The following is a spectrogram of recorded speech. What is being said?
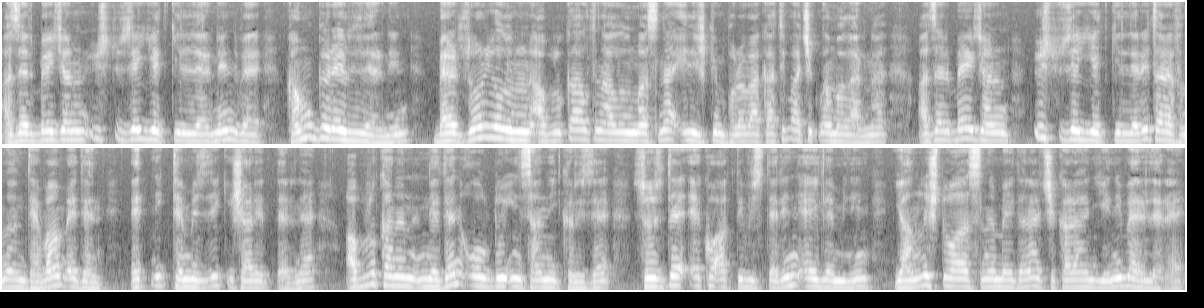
Azerbaycan'ın üst düzey yetkililerinin ve kamu görevlilerinin Berzor yolunun abluka altına alınmasına ilişkin provokatif açıklamalarına, Azerbaycan'ın üst düzey yetkilileri tarafından devam eden etnik temizlik işaretlerine, ablukanın neden olduğu insani krize, sözde eko aktivistlerin eyleminin yanlış doğasını meydana çıkaran yeni verilere,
